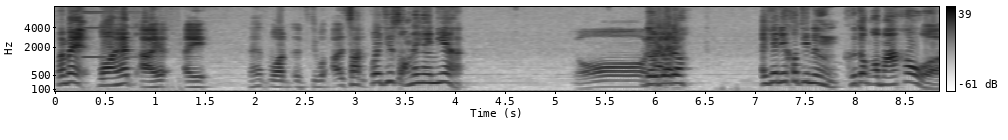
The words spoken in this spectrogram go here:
ไม่ไม่บอลแฮดไอไอแฮดบอลไอสัตว์กล้วยที่สองได้ไงเนี่ย โอ้เดี๋ยวเดี๋ยวเดี๋ยวไอ้ยี่นี่เข้าที่หนึ่งคือต้องเอาม้าเข้าเหรอ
